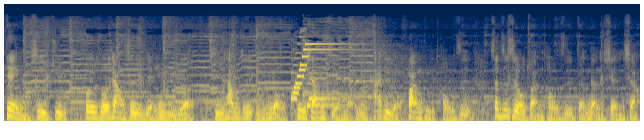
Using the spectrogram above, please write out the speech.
电影、戏剧，或者说像是演艺娱乐，其实他们就是已经有互相结盟，已经开始有换股投资，甚至是有转投资等等的现象。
